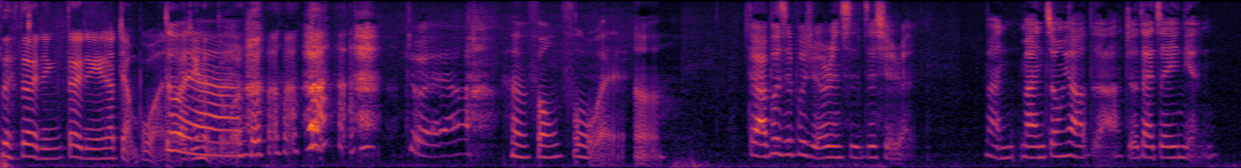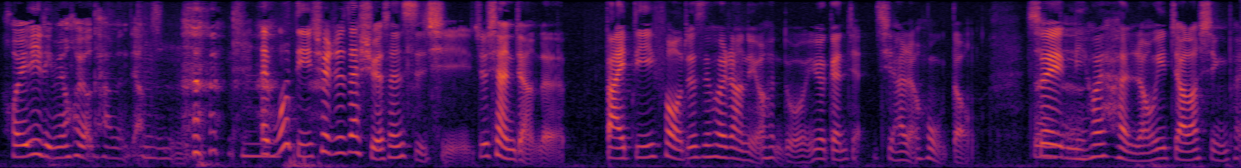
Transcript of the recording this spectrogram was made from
的都已经都已经要讲不完了，对啊、已经很多了，对啊，很丰富哎、欸，嗯。对啊，不知不觉认识这些人，蛮蛮重要的啊！就在这一年回忆里面会有他们这样子。哎、嗯欸，不过的确就是在学生时期，就像你讲的，by default 就是会让你有很多因为跟其其他人互动，所以你会很容易交到新朋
